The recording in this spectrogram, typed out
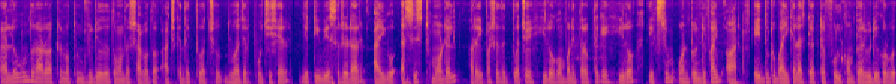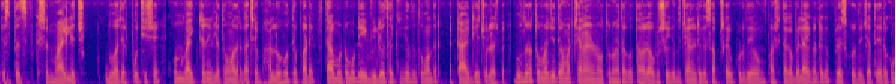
হ্যালো বন্ধুরা আরও একটা নতুন ভিডিওতে তোমাদের স্বাগত। আজকে দেখতে পাচ্ছ দু হাজার পঁচিশের যে TVS Raider iGo assist model আর এই পাশে দেখতে পাচ্ছ হিরো কোম্পানির তরফ থেকে Hero Xtreme one twenty five আর এই দুটো বাইকের আজকে একটা ফুল কম্পেয়ার ভিডিও করব স্পেসিফিকেশন মাইলেজ দু হাজার পঁচিশে কোন বাইকটা নিলে তোমাদের কাছে ভালো হতে পারে, তার মোটামুটি এই ভিডিও থেকে কিন্তু তোমাদের একটা আইডিয়া চলে আসবে। বন্ধুরা, তোমরা যদি আমার চ্যানেলে নতুন হয়ে থাকো, তাহলে অবশ্যই কিন্তু চ্যানেলটিকে সাবস্ক্রাইব করে দিও এবং পাশে থাকা বেল আইকনটাকে প্রেস করে দিও, যাতে এরকম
